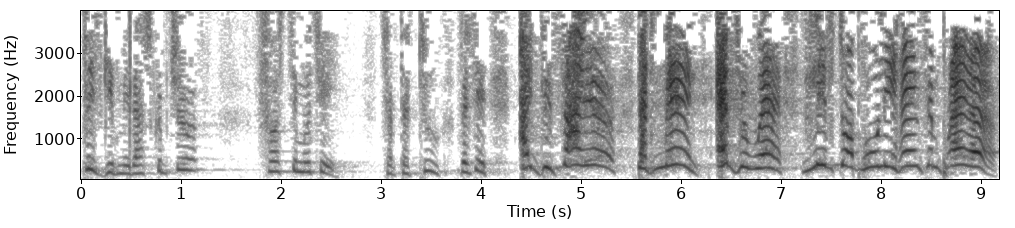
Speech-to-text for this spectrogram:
Please give me that scripture. 1 Timothy chapter 2 verse 8. I desire that men everywhere lift up holy hands in prayer.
